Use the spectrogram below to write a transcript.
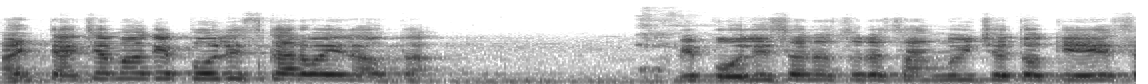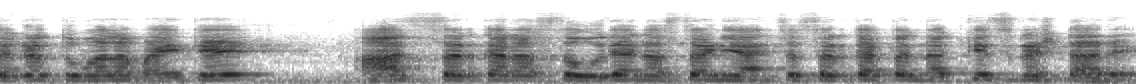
आणि त्याच्यामागे पोलीस कारवाई लावता. मी पोलिसांना सुद्धा सांगू इच्छितो की हे सगळं तुम्हाला माहिती आहे. आज सरकार असतं उद्या नसतं आणि यांचं सरकार तर नक्कीच नसणार आहे.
